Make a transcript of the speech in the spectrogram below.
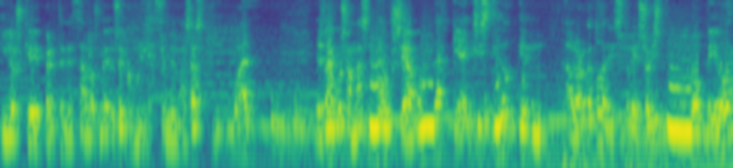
y los que pertenecen a los medios de comunicación de masas igual. Es la cosa más nauseabunda que ha existido en, a lo largo de toda la historia. Sois lo peor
